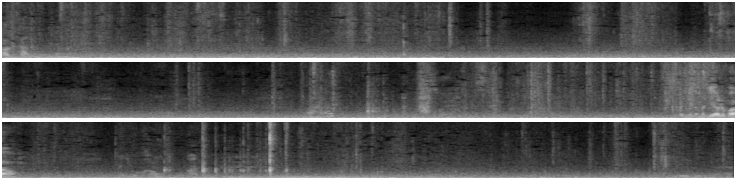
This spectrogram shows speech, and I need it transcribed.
เอาสั้นยังไงวันนี้ต้องมาเดียวหรือเปล่า มันอยู่ข้างบนดีดีนะ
